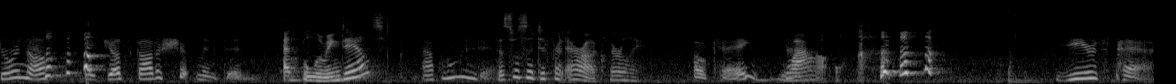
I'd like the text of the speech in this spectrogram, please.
sure enough, I just got a shipment in At Bloomingdale's? at Bloomingdale's. This was a different era, clearly. Okay. Wow. years passed.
